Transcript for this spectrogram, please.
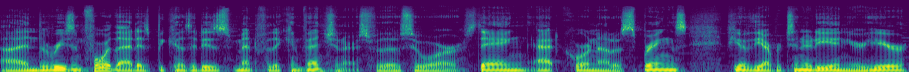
uh, and the reason for that is because it is meant for the conventioners, for those who are staying at Coronado Springs. If you have the opportunity and you're here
